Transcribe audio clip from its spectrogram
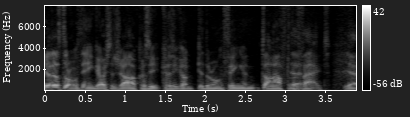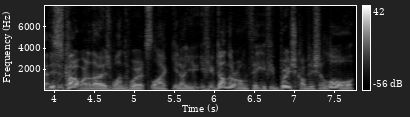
you know, does the wrong thing and goes to jail because he because he got did the wrong thing and done after the fact. Yeah. This is kind of one of those ones where it's like you know you, if you've done the wrong thing, if you've breached competition law,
